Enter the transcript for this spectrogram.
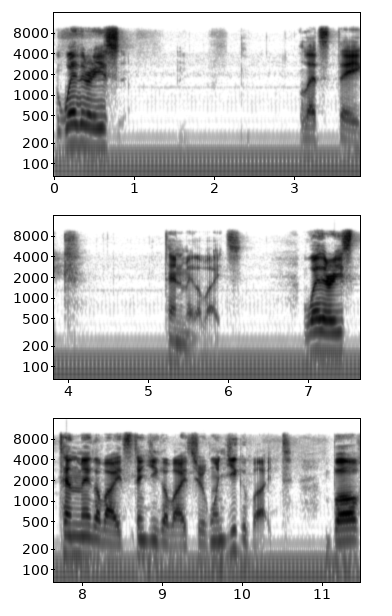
whether is let's take 10 megabytes. Whether it's 10 megabytes 10 gigabytes or 1 gigabyte. Bob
